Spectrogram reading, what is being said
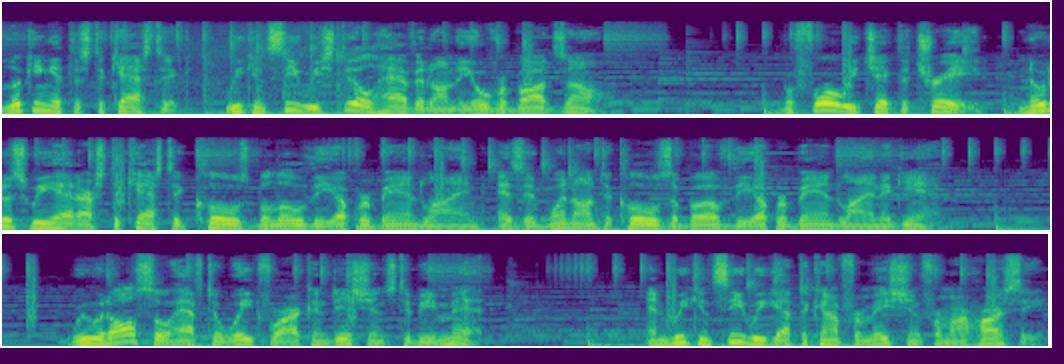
Looking at the stochastic, we can see we still have it on the overbought zone. Before we check the trade, notice we had our stochastic close below the upper band line as it went on to close above the upper band line again. We would also have to wait for our conditions to be met. And we can see we got the confirmation from our HARSI.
